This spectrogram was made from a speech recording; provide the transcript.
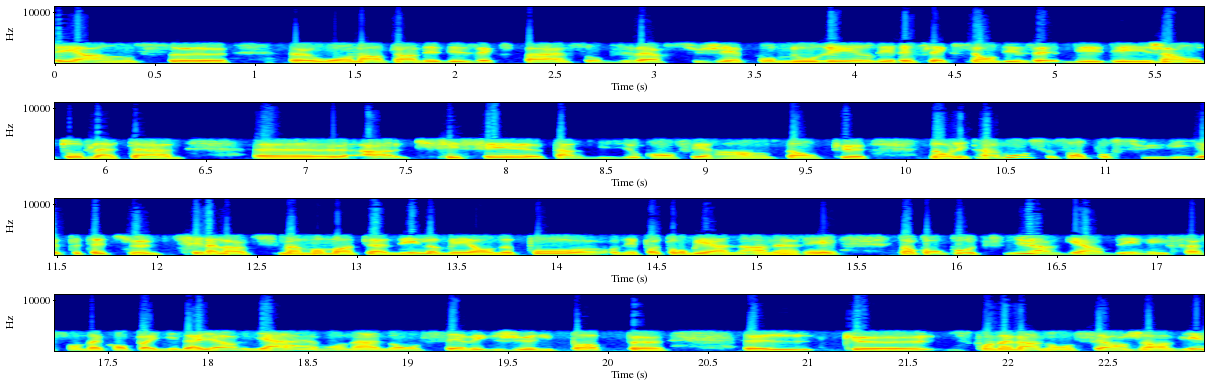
séance euh, où on entendait des experts sur divers sujets pour nourrir les réflexions des, des, des gens autour de la table, qui s'est fait par visioconférence. Donc, non, les travaux se sont poursuivis. Il y a peut-être eu un petit ralentissement momentané, là, mais on n'a pas, on n'est pas tombé en, arrêt. Donc, on continue à regarder les façons d'accompagner. D'ailleurs, hier, on a annoncé avec Jury Pop euh, euh, que ce qu'on avait annoncé en janvier,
